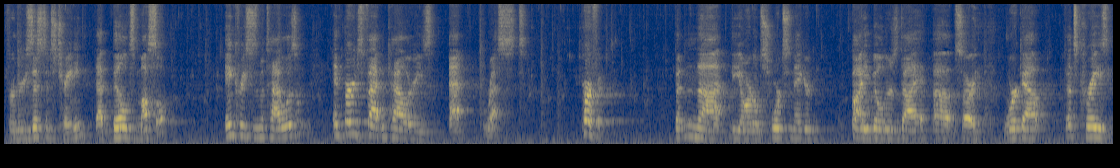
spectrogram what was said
for the resistance training that builds muscle, increases metabolism, and burns fat and calories at rest. Perfect. But not the Arnold Schwarzenegger bodybuilder's diet, uh, sorry, workout. That's crazy.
